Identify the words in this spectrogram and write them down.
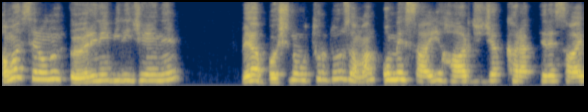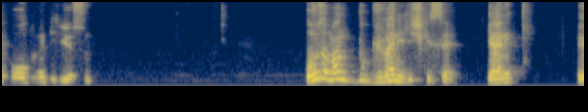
Ama sen onun öğrenebileceğini veya başına oturduğu zaman o mesaiyi harcayacak karaktere sahip olduğunu biliyorsun. O zaman bu güven ilişkisi. Yani e,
